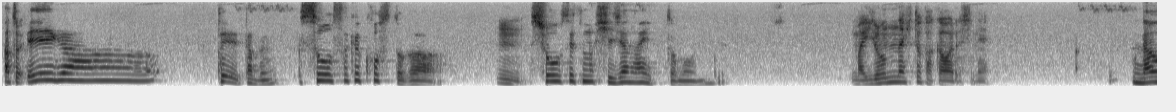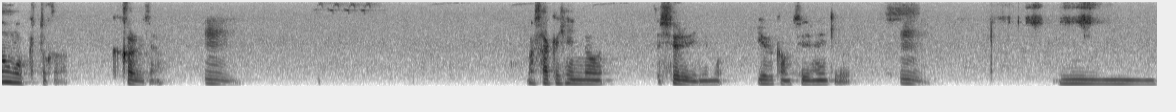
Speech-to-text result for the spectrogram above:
あと映画って多分創作コストがうん。小説の比じゃないと思うんで。まあいろんな人関わるしね。何億とかかかるじゃん、うん。まあ、作品の種類にもよるかもしれないけど。うんうん。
